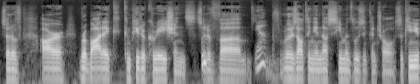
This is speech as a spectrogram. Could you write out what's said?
sort of our robotic computer creations, sort of um, yeah. resulting in us humans losing control. So, can you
